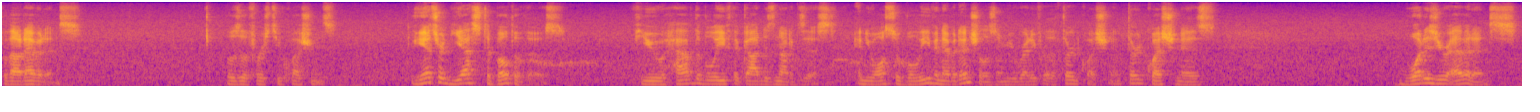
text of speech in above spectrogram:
without evidence. Those are the first two questions. You answered yes to both of those. If you have the belief that God does not exist, and you also believe in evidentialism, you're ready for the third question. And third question is, what is your evidence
